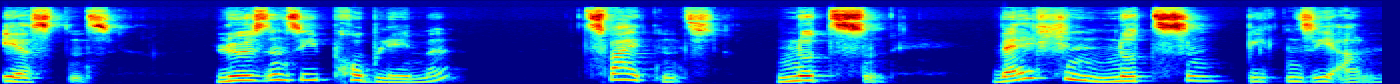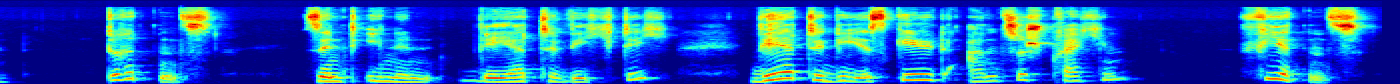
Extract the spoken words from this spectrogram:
Erstens. Lösen Sie Probleme? Zweitens. Nutzen. Welchen Nutzen bieten Sie an? Drittens. Sind Ihnen Werte wichtig? Werte, die es gilt anzusprechen? Viertens.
